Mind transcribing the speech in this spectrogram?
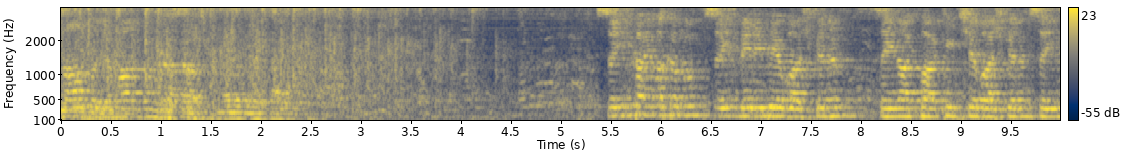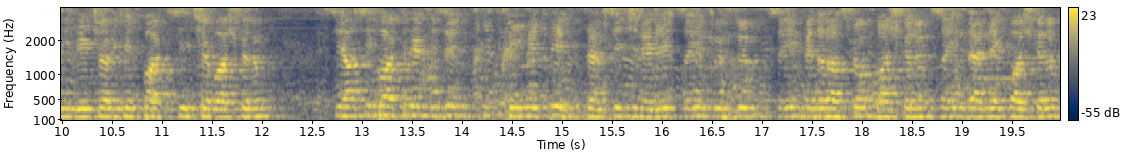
Sağ olun hocam, ağzınıza sağlık. Sayın Kaymakamım, Sayın Belediye Başkanım, Sayın AK Parti İlçe Başkanım, Sayın Milliyetçi Hareket Partisi İlçe Başkanım, siyasi partilerimizin kı- kıymetli temsilcileri, Sayın Müftüm, Sayın Federasyon Başkanım, Sayın Dernek Başkanım,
